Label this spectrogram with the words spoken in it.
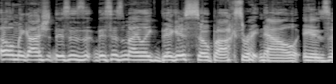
Oh my gosh, this is this is my like biggest soapbox right now is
